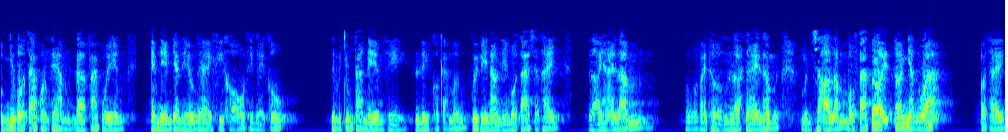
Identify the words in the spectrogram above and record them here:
Cũng như bồ tát quan thế âm là phát nguyện, hãy niệm danh hiệu ngài khi khổ thì ngài cứu. Nếu mà chúng ta niệm thì liền có cảm ứng. Quý vị nào niệm bồ tát sẽ thấy, lợi hại lắm. Không có phải thường lợi hại lắm. Mình sợ lắm, bồ tát tới tới nhanh quá. Có thể,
